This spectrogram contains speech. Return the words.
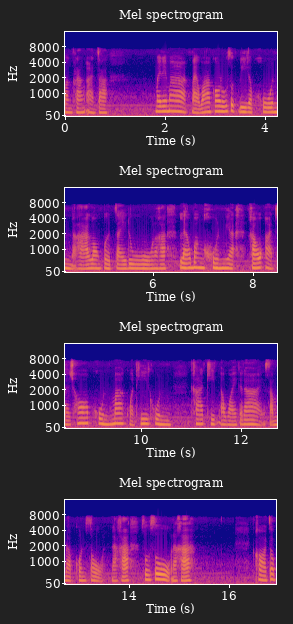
บางครั้งอาจจะไม่ได้มาก แต่ว่าก็รู้สึกดีกับคุณนะคะ ลองเปิดใจดูนะคะ แล้วบางคนเนี่ยเขาอาจจะชอบคุณมากกว่าที่คุณคาดคิดเอาไว้ก็ได้สำหรับคนโสดนะคะ สู้ๆนะคะ ขอจบ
